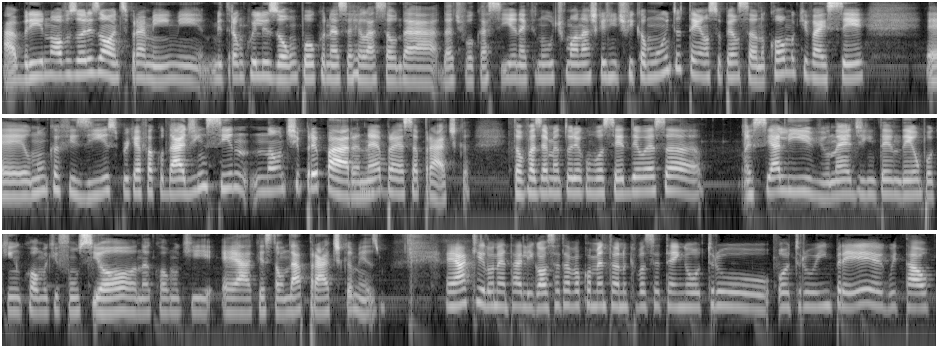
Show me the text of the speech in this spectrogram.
abrir novos horizontes para mim, me, me tranquilizou um pouco nessa relação da, da advocacia, né? Que no último ano acho que a gente fica muito tenso pensando como que vai ser. É, eu nunca fiz isso, porque a faculdade em si não te prepara, né, para essa prática. Então, fazer a mentoria com você deu essa, esse alívio, né, de entender um pouquinho como que funciona, como que é a questão da prática mesmo. É aquilo, né, Thalia? Igual você estava comentando que você tem outro, outro emprego e tal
